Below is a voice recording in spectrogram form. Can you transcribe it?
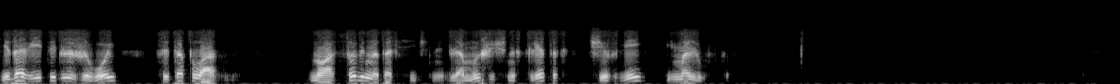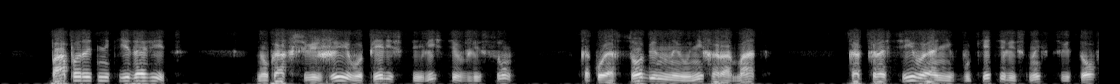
ядовиты для живой цитоплазмы, но особенно токсичны для мышечных клеток червей и моллюсков. Папоротник ядовит, но как свежи его перистые листья в лесу, какой особенный у них аромат, как красивы они в букете лесных цветов.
